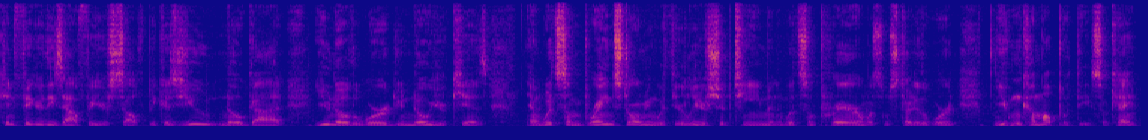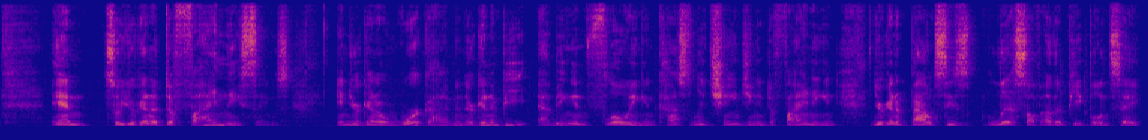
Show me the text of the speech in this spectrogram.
can figure these out for yourself because you know God, you know the Word, you know your kids. And with some brainstorming with your leadership team and with some prayer and with some study of the Word, you can come up with these, okay? And so you're going to define these things and you're going to work on them and they're going to be ebbing and flowing and constantly changing and defining and you're going to bounce these lists off other people and say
